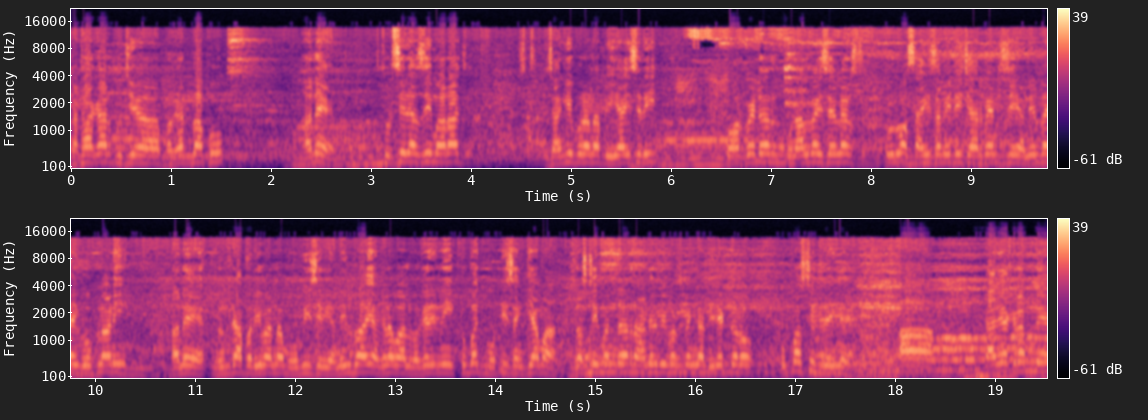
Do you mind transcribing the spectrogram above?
કથાકાર પૂજ્ય ભગત બાપુ અને તુલસીદાસજી મહારાજ, જાંગીપુરાના પીઆઈ શ્રી, કોર્પોરેટર કુણાલભાઈ સેલર્સ, પૂર્વ સ્થાયી સમિતિ ચેરમેન શ્રી અનિલભાઈ ગોપલાણી અને રૂંગટા પરિવારના મોભી શ્રી અનિલભાઈ અગ્રવાલ વગેરેની ખૂબ જ મોટી સંખ્યામાં ટ્રસ્ટીમંડળ રાંદેર પીપલ્સ બેંકના ડિરેક્ટરો ઉપસ્થિત રહીને આ કાર્યક્રમને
